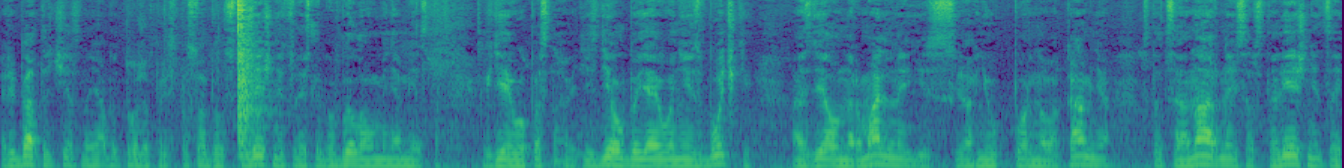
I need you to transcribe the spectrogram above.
Ребята, честно, я бы тоже приспособил столешницу, если бы было у меня место, где его поставить. И сделал бы я его не из бочки, а сделал нормальный, из огнеупорного камня, стационарный, со столешницей,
